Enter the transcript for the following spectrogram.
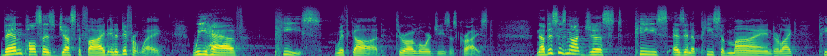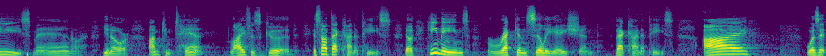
Then, Paul says, justified in a different way. We have peace with God through our Lord Jesus Christ. Now, this is not just peace as in a peace of mind or like, peace, man, or, you know, or I'm content. Life is good. It's not that kind of peace. No, he means reconciliation, that kind of peace. I was at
